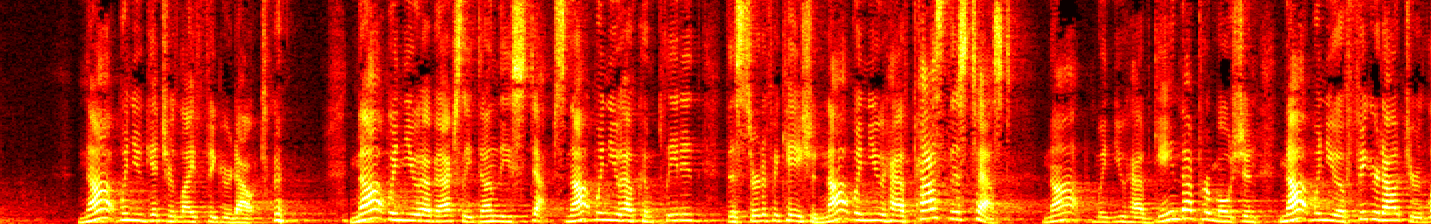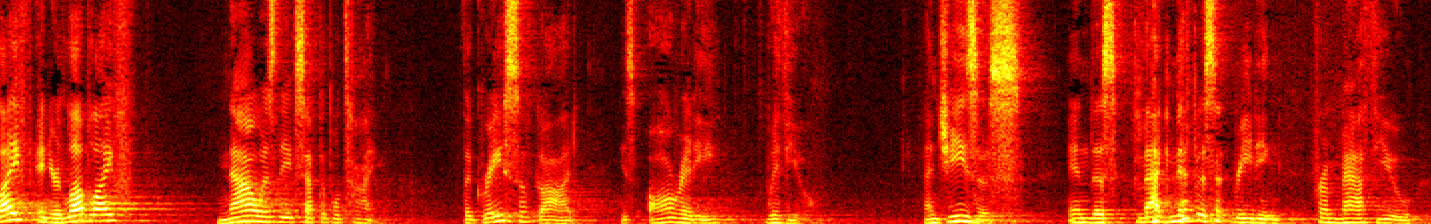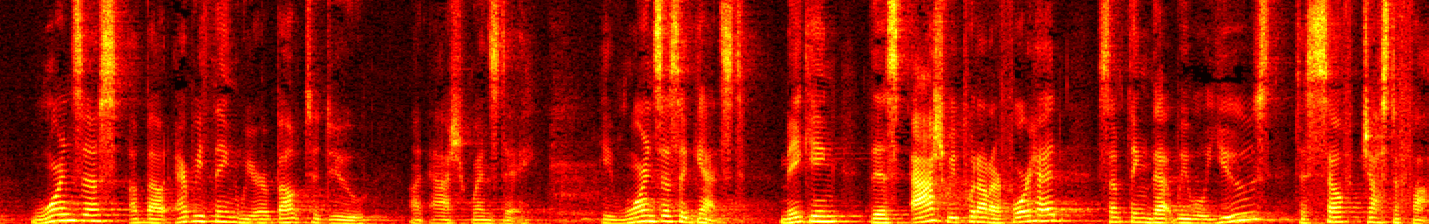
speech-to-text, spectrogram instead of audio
Not when you get your life figured out. not when you have actually done these steps. Not when you have completed this certification. Not when you have passed this test. Not when you have gained that promotion. Not when you have figured out your life and your love life. Now is the acceptable time. The grace of God is already with you. And Jesus, in this magnificent reading from Matthew, warns us about everything we are about to do on Ash Wednesday. He warns us against making this ash we put on our forehead something that we will use to self justify.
